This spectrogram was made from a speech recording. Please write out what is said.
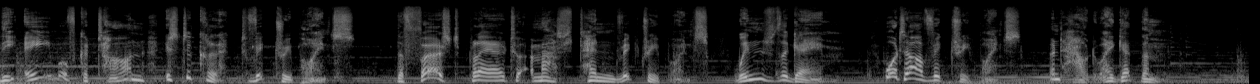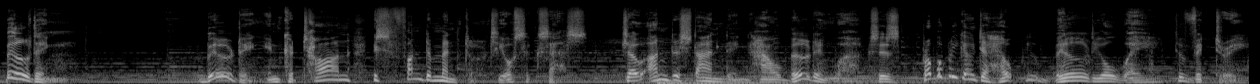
The aim of Catan is to collect victory points. The first player to amass 10 victory points wins the game. What are victory points, and how do I get them? Building. Building in Catan is fundamental to your success. So, understanding how building works is probably going to help you build your way to victory.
